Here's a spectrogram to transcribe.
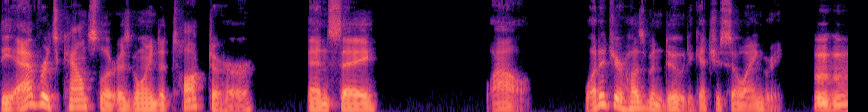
the average counselor is going to talk to her and say, Wow, what did your husband do to get you so angry? Mm-hmm.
